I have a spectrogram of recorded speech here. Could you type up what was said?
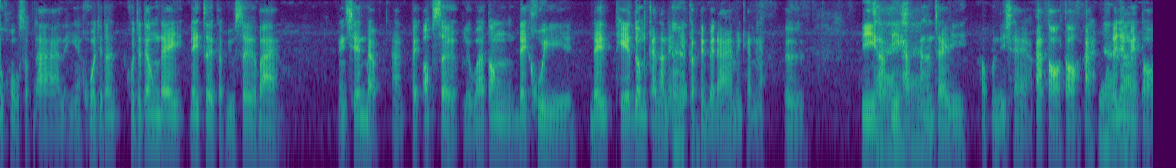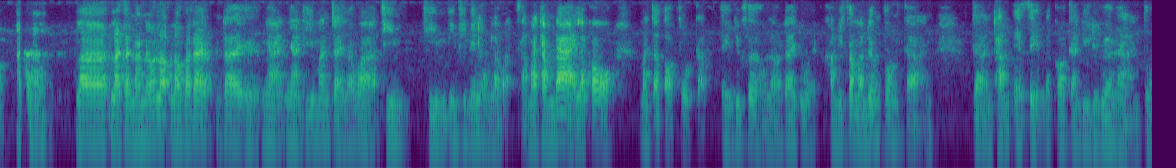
ทุกๆหกสัปดาห์อะไรเงี้ยควรจะต้องควรจะต้องได้ได้เจอกับ user บ้าง อย่างเช่นแบบอาจไป observe หรือว่าต้องได้คุยได้เทสร่วมกันอะไรเงี้ยก็เป็นไปได้เหมือนกันไงเออ ดีครับดีครับน่าสนใจดีขอบคุณที่แชร์อะต่อต่ออะแล้วยังไงต่ออ่าหลังจากนั้นเนาะเราเราก็ได้ได้เอองานงานที่มั่นใจแล้วว่าทีมทีม implement ของเราอะสามารถทำได้แล้วก็มันจะตอบโจทย์กับ end user ของเราได้ด้วย คราวนี้ก็มาเริ่มต้นการการทำ asset แล้วก็การ deliver งานตัว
